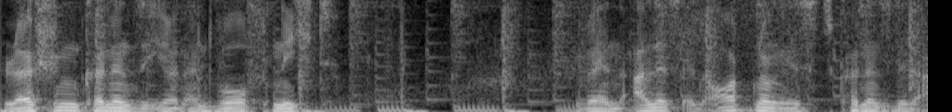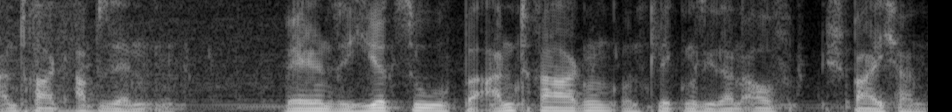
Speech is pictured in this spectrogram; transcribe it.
Löschen können Sie Ihren Entwurf nicht. Wenn alles in Ordnung ist, können Sie den Antrag absenden. Wählen Sie hierzu Beantragen und klicken Sie dann auf Speichern.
